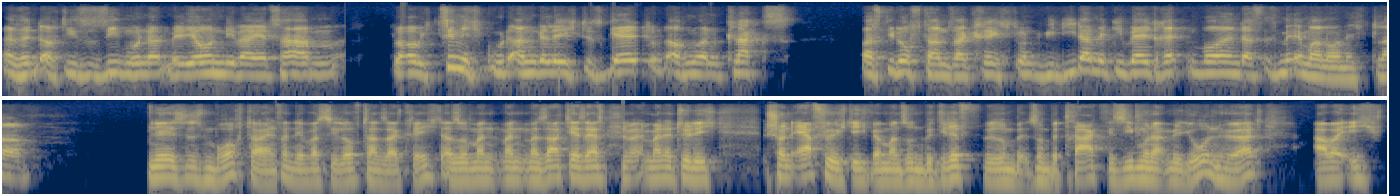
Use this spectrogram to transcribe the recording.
dann sind auch diese 700 Millionen, die wir jetzt haben, glaube ich, ziemlich gut angelegtes Geld und auch nur ein Klacks, was die Lufthansa kriegt. Und wie die damit die Welt retten wollen, das ist mir immer noch nicht klar. Nee, es ist ein Bruchteil von dem, was die Lufthansa kriegt. Also man, man, man sagt jetzt erst, man natürlich schon ehrfürchtig, wenn man so einen Begriff, so einen, so einen Betrag wie 700 Millionen hört. Aber ich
